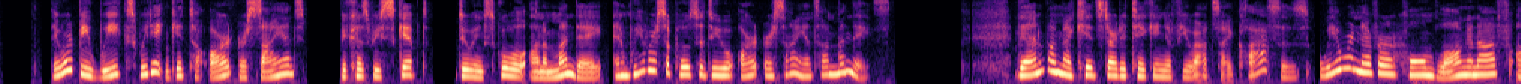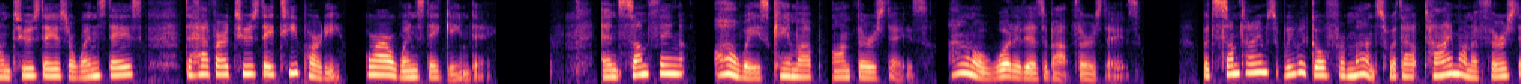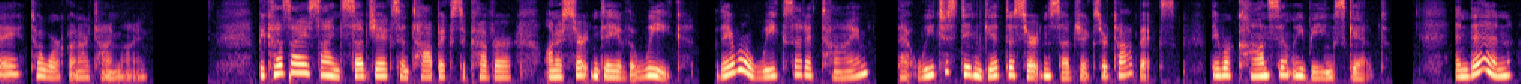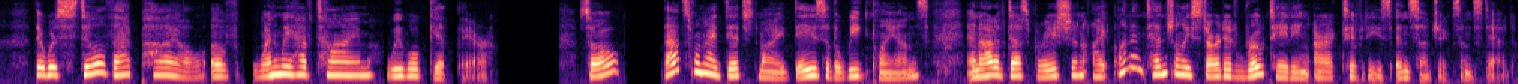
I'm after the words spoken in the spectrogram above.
There would be weeks we didn't get to art or science because we skipped doing school on a Monday and we were supposed to do art or science on Mondays. Then, when my kids started taking a few outside classes, we were never home long enough on Tuesdays or Wednesdays to have our Tuesday tea party or our Wednesday game day. And something always came up on Thursdays. I don't know what it is about Thursdays. But sometimes we would go for months without time on a Thursday to work on our timeline. Because I assigned subjects and topics to cover on a certain day of the week, there were weeks at a time that we just didn't get to certain subjects or topics. They were constantly being skipped. And then there was still that pile of when we have time, we will get there. So that's when I ditched my days of the week plans, and out of desperation, I unintentionally started rotating our activities and subjects instead.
